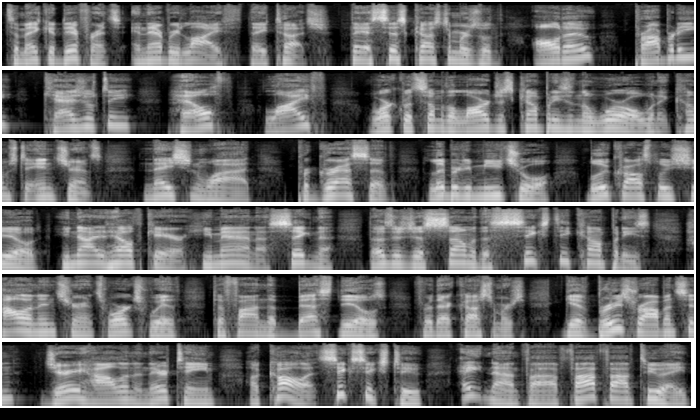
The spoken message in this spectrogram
to make a difference in every life they touch. They assist customers with auto, property, casualty, health, life, work with some of the largest companies in the world when it comes to insurance nationwide, Progressive, Liberty Mutual, Blue Cross Blue Shield, United Healthcare, Humana, Cigna. Those are just some of the 60 companies Holland Insurance works with to find the best deals for their customers. Give Bruce Robinson, Jerry Holland, and their team a call at 662 895 5528.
